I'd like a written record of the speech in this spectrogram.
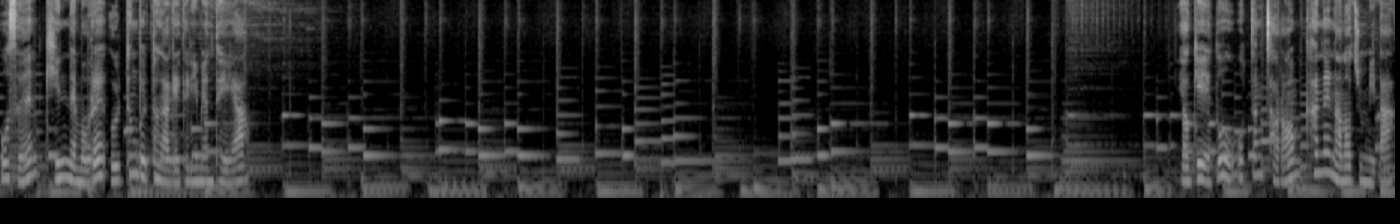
옷은 긴 네모를 울퉁불퉁하게 그리면 돼요. 여기에도 옷장처럼 칸을 나눠줍니다.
